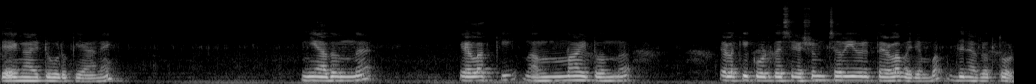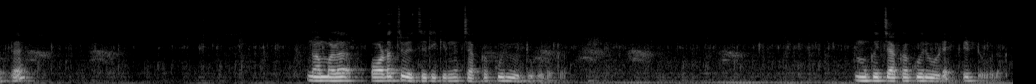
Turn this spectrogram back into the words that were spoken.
തേങ്ങ ഇട്ട് കൊടുക്കുകയാണ്. ഇനി അതൊന്ന് ഇളക്കി നന്നായിട്ടൊന്ന് ഇളക്കി കൊടുത്ത ശേഷം ചെറിയൊരു തിള വരുമ്പോൾ ഇതിനകത്തോട്ട് നമ്മൾ ഉടച്ച് വെച്ചിരിക്കുന്ന ചക്കക്കുരു ഇട്ട് കൊടുക്കുക. നമുക്ക് ചക്കക്കുരു കൂടെ ഇട്ട് കൊടുക്കാം.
